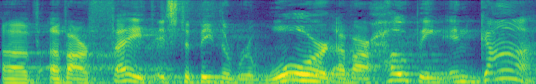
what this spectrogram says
of, of our faith, it's to be the reward of our hoping in God.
